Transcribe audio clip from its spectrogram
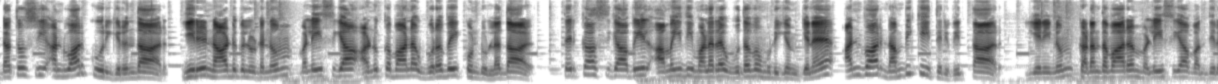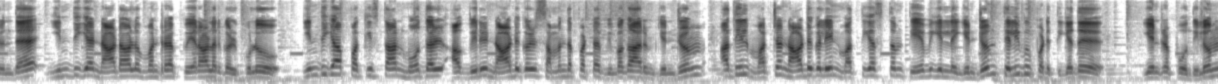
டத்தோஸ்ரீ அன்வார் கூறியிருந்தார். இரு நாடுகளுடனும் மலேசியா அணுக்கமான உறவை கொண்டுள்ளதால் தெற்காசியாவில் அமைதி மலர உதவ முடியும் என அன்வார் நம்பிக்கை தெரிவித்தார். எனினும் கடந்த வாரம் மலேசியா வந்திருந்த இந்திய நாடாளுமன்ற பேராளர்கள் குழு இந்தியா பாகிஸ்தான் மோதல் அவ்விரு நாடுகள் சம்பந்தப்பட்ட விவகாரம் என்றும் அதில் மற்ற நாடுகளின் மத்தியஸ்தம் தேவையில்லை என்றும் தெளிவுபடுத்தியது. என்ற போதிலும்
